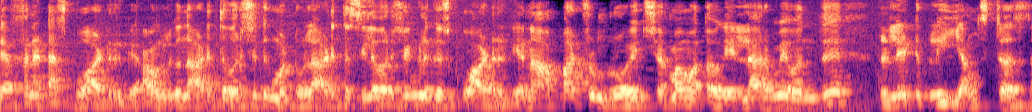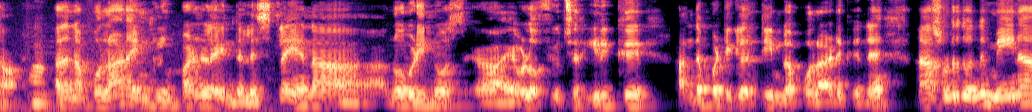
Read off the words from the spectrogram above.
definitely squad இருக்கு. அவங்களுக்கு வந்து அடுத்த வருஷத்துக்கு மட்டும் இல்ல அடுத்த சில வருஷங்களுக்கு ஸ்குவாட் இருக்கு. ஏன்னா அப்பார்ட் ஃப்ரம் ரோஹித் சர்மா மத்தவங்க எல்லாருமே வந்து ரிலேட்டிவ்லி யங்ஸ்டர்ஸ் தான். அதை நான் பொலாட இன்க்ளூட் பண்ணல இந்த லிஸ்ட்ல ஏன்னா நோபடி நோஸ் எவ்வளவு ஃபியூச்சர் இருக்கு அந்த பர்டிகுலர் டீம்ல பொலாடுக்குன்னு நான் சொல்றது வந்து மெயினா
